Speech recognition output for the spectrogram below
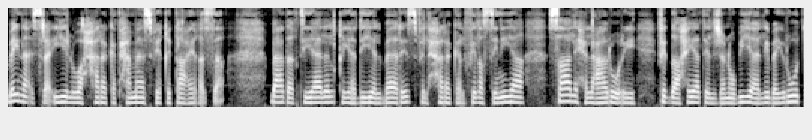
بين إسرائيل وحركة حماس في قطاع غزة. بعد اغتيال القيادي البارز في الحركة الفلسطينية صالح العاروري في الضاحية الجنوبية لبيروت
